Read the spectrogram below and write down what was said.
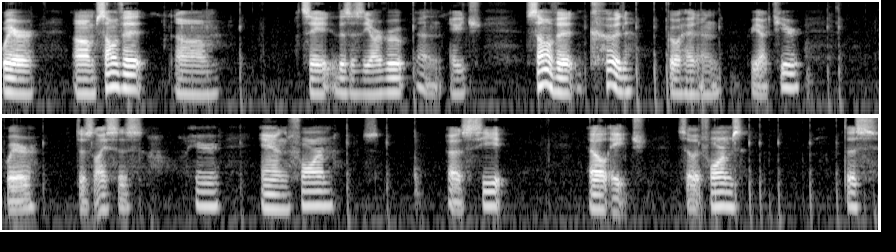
where um, some of it, um, say this is the R group and H, some of it could go ahead and react here, where this lysis here and form a uh, CLH. So it forms this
